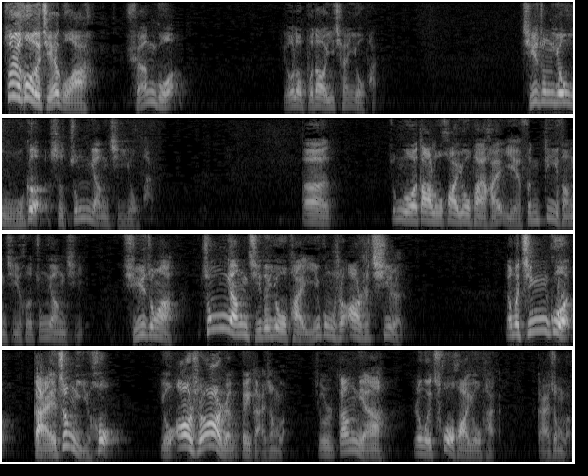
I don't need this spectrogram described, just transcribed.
最后的结果啊，全国留了不到一千右派，其中有五个是中央级右派。呃，中国大陆化右派还也分地方级和中央级，其中啊，中央级的右派一共是二十七人。那么经过改正以后。有二十二人被改正了，就是当年啊认为错化右派改正了，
